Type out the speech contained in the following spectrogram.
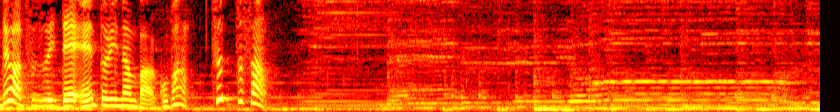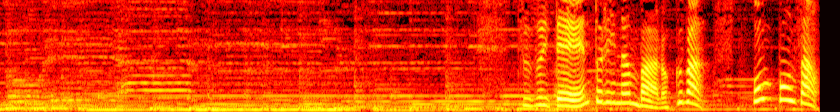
では続いてエントリーナンバー5番、ツッツさん。続いてエントリーナンバー6番、すっぽんぽんさん。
